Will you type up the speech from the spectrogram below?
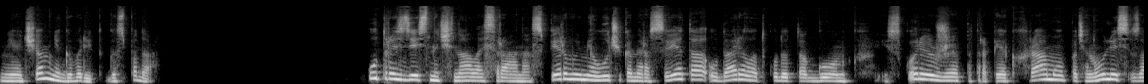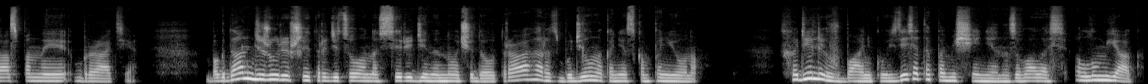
ни о чем не говорит, господа? Утро здесь начиналось рано. С первыми лучиками рассвета ударил откуда-то гонг, и вскоре уже по тропе к храму потянулись заспанные братья. Богдан, дежуривший традиционно с середины ночи до утра, разбудил, наконец, компаньонов. Сходили в баньку. Здесь это помещение называлось Лумьяк.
